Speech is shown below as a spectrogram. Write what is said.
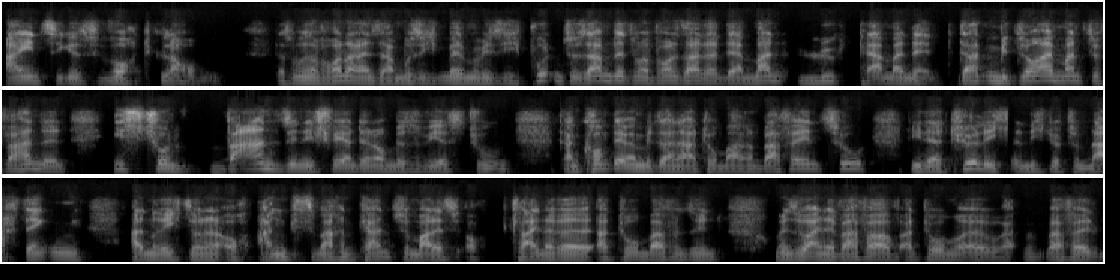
einziges Wort glauben. Das muss man vornherein sagen. Muss ich, wenn man sich Putin zusammensetzt man vorne sagt, der Mann lügt permanent. Da, mit so einem Mann zu verhandeln, ist schon wahnsinnig schwer und dennoch müssen wir es tun. Dann kommt er mit seiner atomaren Waffe hinzu, die natürlich nicht nur zum Nachdenken anrichtet, sondern auch Angst machen kann, zumal es auch kleinere Atomwaffen sind. Und wenn so eine Waffe auf Atomwaffe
